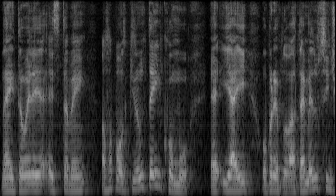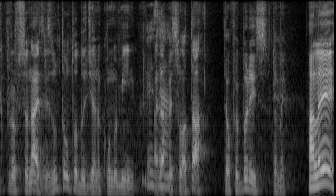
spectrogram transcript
Né? Então, ele, esse também, nosso ponto, que não tem como... é, e aí, ou por exemplo, até mesmo síndicos profissionais, eles não estão todo dia no condomínio, mas a Exato. pessoa tá. Então, foi por isso também. Ale,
